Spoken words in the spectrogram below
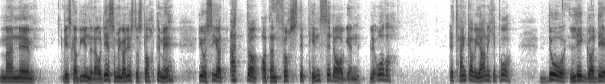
men vi skal begynne der. Og Det som jeg har lyst til å starte med, det er å si at etter at den første pinsedagen ble over det tenker vi gjerne ikke på. Da ligger det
